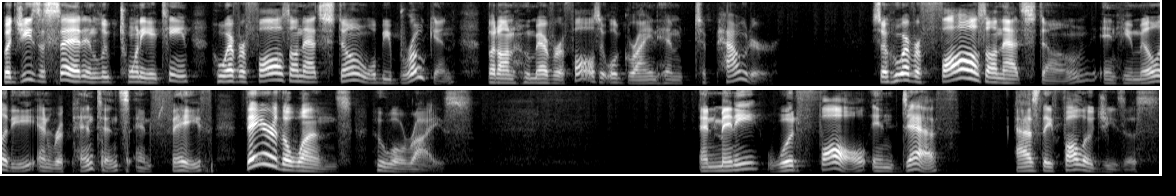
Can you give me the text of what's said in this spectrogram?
But Jesus said in Luke 20, 18, Whoever falls on that stone will be broken, but on whomever it falls, it will grind him to powder. So whoever falls on that stone in humility and repentance and faith, they are the ones who will rise. And many would fall in death as they follow Jesus.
